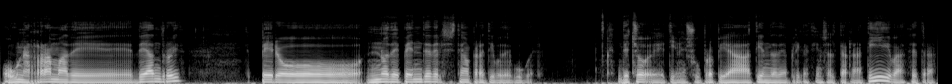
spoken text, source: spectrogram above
o una rama de, Android, pero no depende del sistema operativo de Google. De hecho, eh, tiene su propia tienda de aplicaciones alternativa, etcétera.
